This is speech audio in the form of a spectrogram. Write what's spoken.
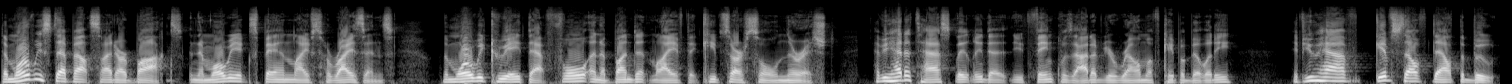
The more we step outside our box and the more we expand life's horizons, the more we create that full and abundant life that keeps our soul nourished. Have you had a task lately that you think was out of your realm of capability? If you have, give self doubt the boot,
